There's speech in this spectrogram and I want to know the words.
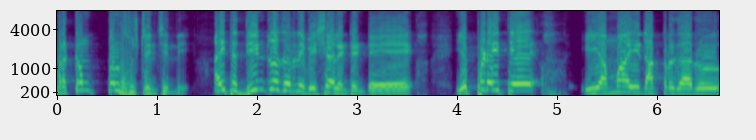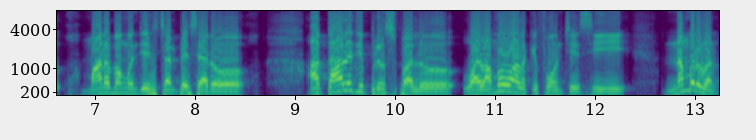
ప్రకంపలు సృష్టించింది. అయితే దీంట్లో జరిగిన విషయాలు ఏంటంటే ఎప్పుడైతే ఈ అమ్మాయి డాక్టర్ గారు మానభంగం చేసి చంపేశారో ఆ కాలేజీ ప్రిన్సిపాల్ వాళ్ళ అమ్మ వాళ్ళకి ఫోన్ చేసి నంబర్ వన్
